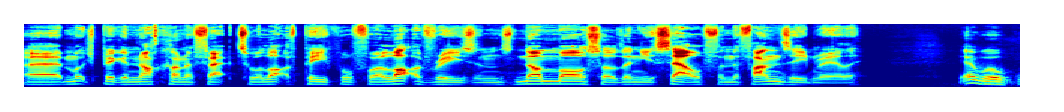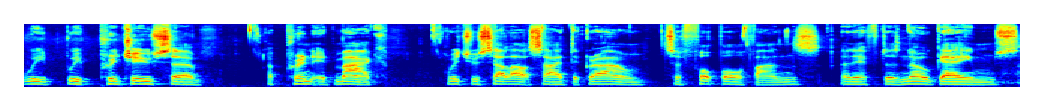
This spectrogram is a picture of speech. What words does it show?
uh, much bigger knock on effect to a lot of people for a lot of reasons, none more so than yourself and the fanzine, really. Yeah, well, we, we produce a, a printed mag which we sell outside the ground to football fans. And if there's no games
